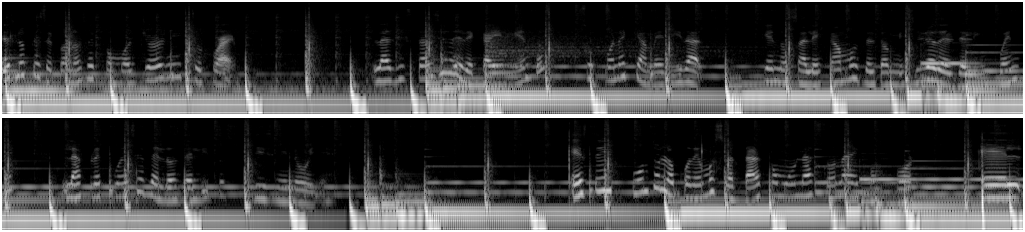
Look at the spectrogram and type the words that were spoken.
es lo que se conoce como Journey to Crime. La distancia de decaimiento supone que a medida que nos alejamos del domicilio del delincuente, la frecuencia de los delitos disminuye. Este punto lo podemos tratar como una zona de confort El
